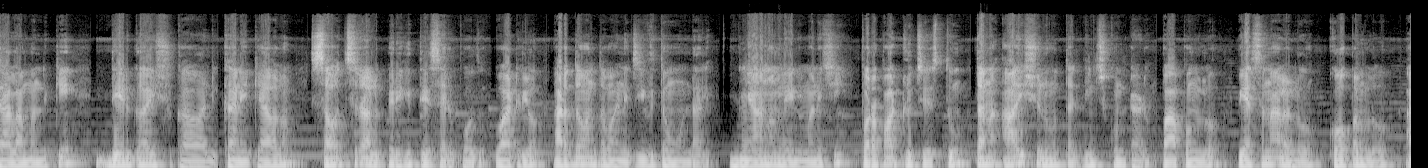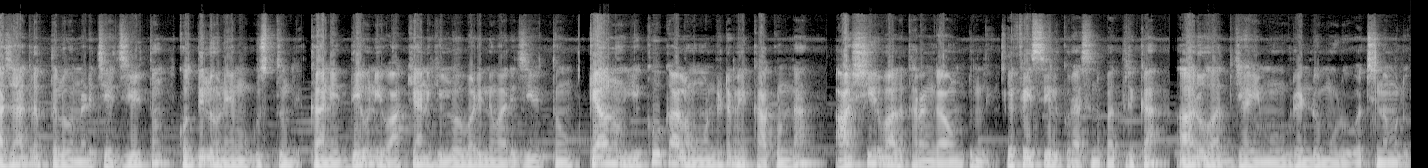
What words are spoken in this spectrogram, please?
చాలా మందికి దీర్ఘాయుష్ కావాలి. కానీ కేవలం సంవత్సరాలు పెరిగితే సరిపోదు. వాటిలో అర్థవంతమైన జీవితం ఉండాలి. జ్ఞానం లేని మనిషి పొరపాట్లు చేస్తూ తన ఆయుష్ను తగ్గించుకుంటాడు. పాపంలో వ్యసనాలలో కోపంలో అజాగ్రత్తలో నడిచే జీవితం కొద్దిలోనే ముగుస్తుంది. కానీ దేవుని వాక్యానికి లోబడిన వారి జీవితం కేవలం ఎక్కువ కాలం ఉండటమే కాకుండా ఆశీర్వాదకరంగా ఉంటుంది. ఎఫ్ఎస్సీలకు రాసిన పత్రిక ఆరో అధ్యాయము రెండు మూడు వచనములు.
